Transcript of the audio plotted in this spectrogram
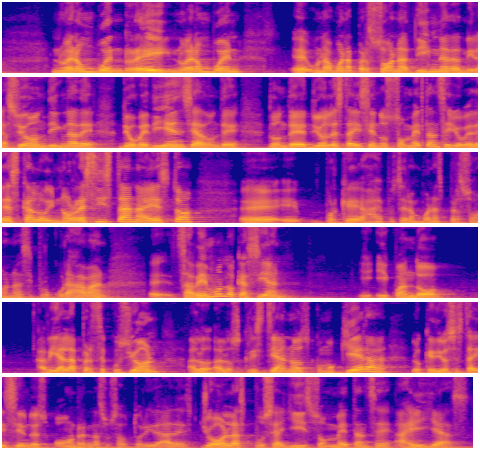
no era un buen rey, no era un buen, eh, una buena persona digna de admiración, digna de, obediencia, donde, donde Dios le está diciendo, sométanse y obedézcanlo y no resistan a esto. Eh, porque ay, pues eran buenas personas y procuraban. Eh, sabemos lo que hacían. Y, cuando había la persecución a, a, los cristianos, como quiera, lo que Dios está diciendo es honren a sus autoridades. Yo las puse allí, sométanse a ellas.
